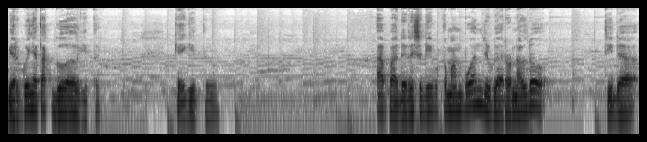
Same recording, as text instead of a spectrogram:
Biar gue nyetak gol gitu. Kayak gitu. Apa dari segi kemampuan juga Ronaldo tidak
